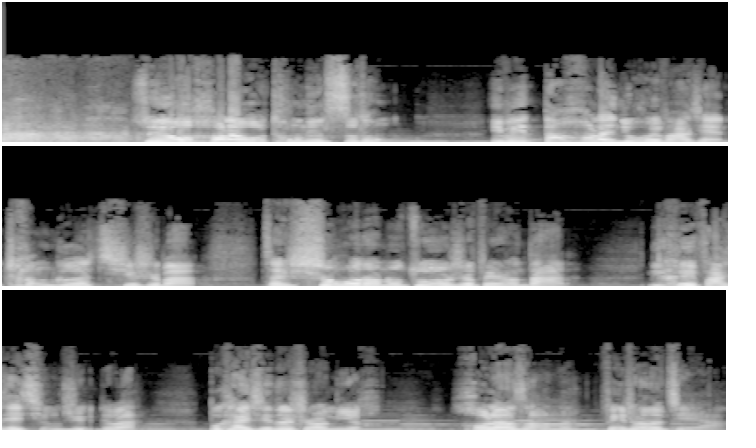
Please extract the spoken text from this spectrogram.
所以我后来我痛定思痛。因为到后来你就会发现，唱歌其实吧，在生活当中作用是非常大的。你可以发泄情绪，对吧？不开心的时候，你吼两嗓子，非常的解压。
